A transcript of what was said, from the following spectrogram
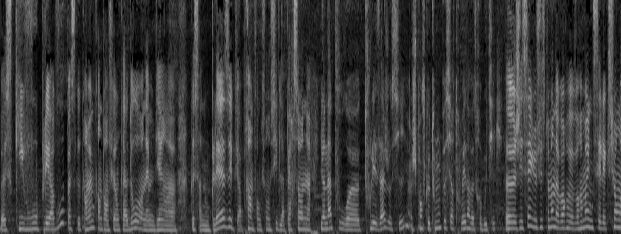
ben, ce qui vous plaît à vous, parce que quand même, quand on fait un cadeau, on aime bien euh, que ça nous plaise. Et puis après, en fonction aussi de la personne. Il y en a pour tous les âges aussi. Je pense que tout le monde peut s'y retrouver dans votre boutique. J'essaye justement d'avoir vraiment une sélection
